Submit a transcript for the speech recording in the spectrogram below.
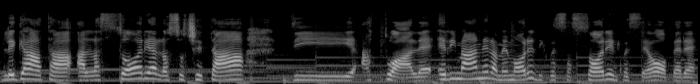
legata alla storia, alla società attuale e rimane la memoria di questa storia in queste opere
